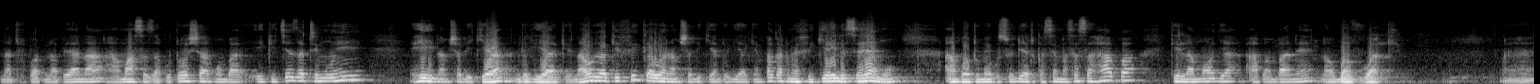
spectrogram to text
na tulikuwa tunapeana hamasa za kutosha kwamba ikicheza timu hii hii inamshabikia ndugu yake na huyu akifika huyu anamshabikia ndugu yake, mpaka tumefikia ile sehemu ambayo tumekusudia tukasema, sasa hapa kila mmoja apambane na ubavu wake. Eh,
